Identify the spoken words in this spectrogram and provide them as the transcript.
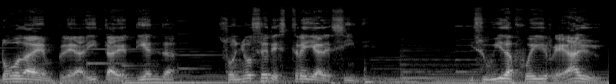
toda empleadita de tienda, soñó ser estrella de cine. Y su vida fue irreal,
